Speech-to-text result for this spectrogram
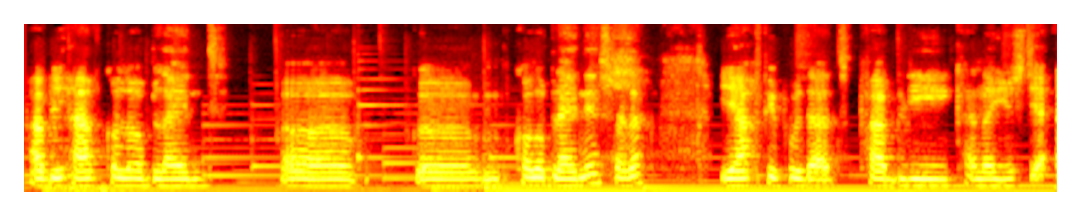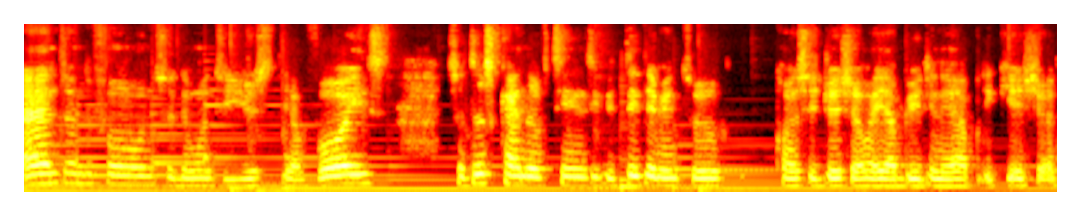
probably have colorblind, uh, um, color blindness, rather. You have people that probably cannot use their hands on the phone, so they want to use their voice. So those kind of things, if you take them into consideration when you're building an application.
